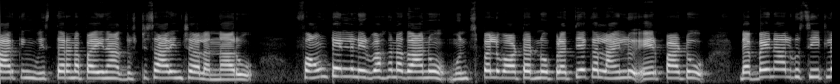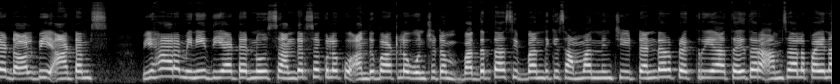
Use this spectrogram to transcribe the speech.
పార్కింగ్ విస్తరణపైన దృష్టి సారించాలన్నారు. ఫౌంటైన్ల నిర్వహణగాను మున్సిపల్ వాటర్ను ప్రత్యేక లైన్లు ఏర్పాటు డెబ్బై నాలుగు సీట్ల డాల్బీ ఆటమ్స్ విహార మినీ థియేటర్ను సందర్శకులకు అందుబాటులో ఉంచడం భద్రతా సిబ్బందికి సంబంధించి టెండర్ ప్రక్రియ తదితర అంశాలపైన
